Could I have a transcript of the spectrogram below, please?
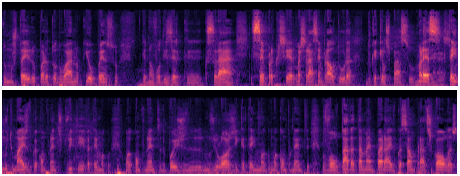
do mosteiro para todo o ano, que eu penso que não vou dizer que, que, será sempre a crescer, mas será sempre à altura do que aquele espaço merece, merece. que tem muito mais do que a componente dispositiva, tem uma, uma componente depois museológica, tem uma, uma componente voltada também para a educação, para as escolas,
